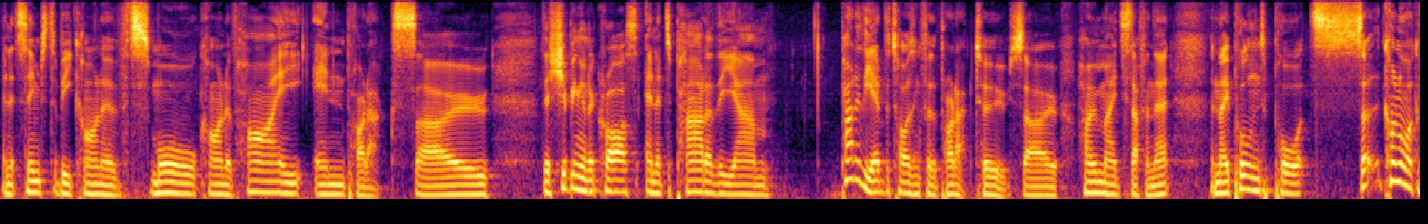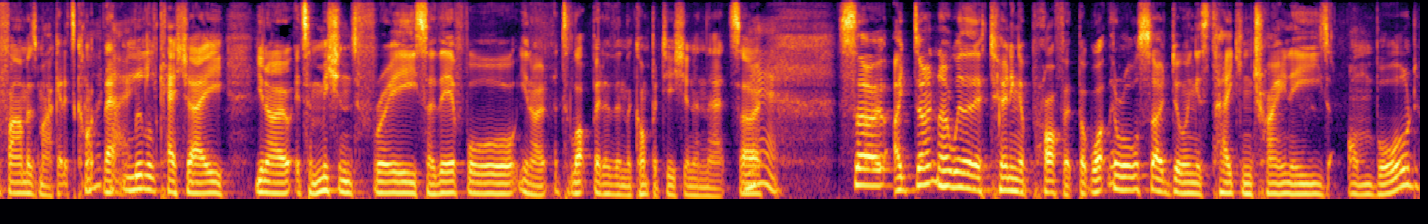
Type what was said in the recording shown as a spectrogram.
and it seems to be kind of small, kind of high end products. So they're shipping it across, and it's part of the um, part of the advertising for the product too. So homemade stuff and that, and they pull into ports, so kind of like a farmer's market. It's kind of that little cachet. You know, it's emissions free, so therefore, you know, it's a lot better than the competition and that. So. Yeah. So I don't know whether they're turning a profit, but what they're also doing is taking trainees on board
